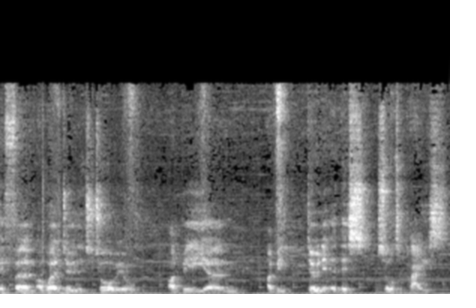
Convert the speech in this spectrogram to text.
if um, I weren't doing the tutorial, I'd be um, I'd be doing it at this sort of pace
